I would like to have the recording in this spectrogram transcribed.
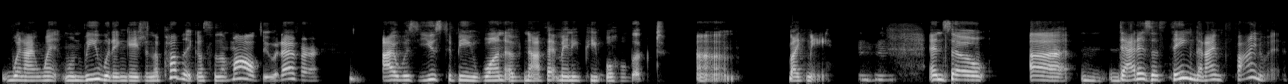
when I went when we would engage in the public, go to the mall, do whatever, I was used to being one of not that many people who looked um, like me. Mhm. And so uh, that is a thing that I'm fine with,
